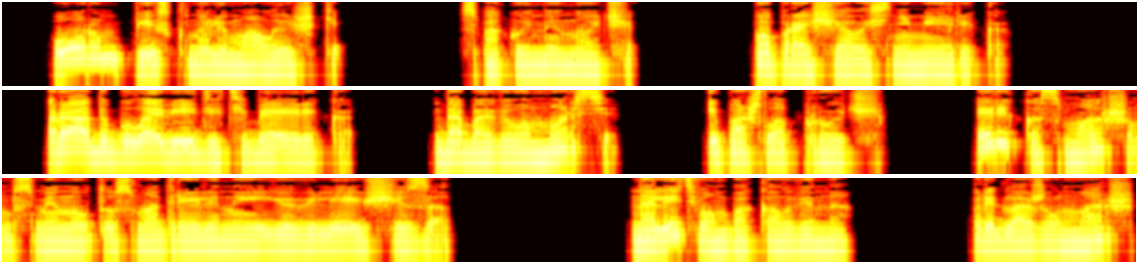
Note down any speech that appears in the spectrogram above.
— ором пискнули малышки. «Спокойной ночи», — попрощалась с ними Эрика. «Рада была видеть тебя, Эрика», — добавила Марси и пошла прочь. Эрика с Маршем с минуту смотрели на ее виляющий зад. «Налить вам бокал вина?» — предложил Марш,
